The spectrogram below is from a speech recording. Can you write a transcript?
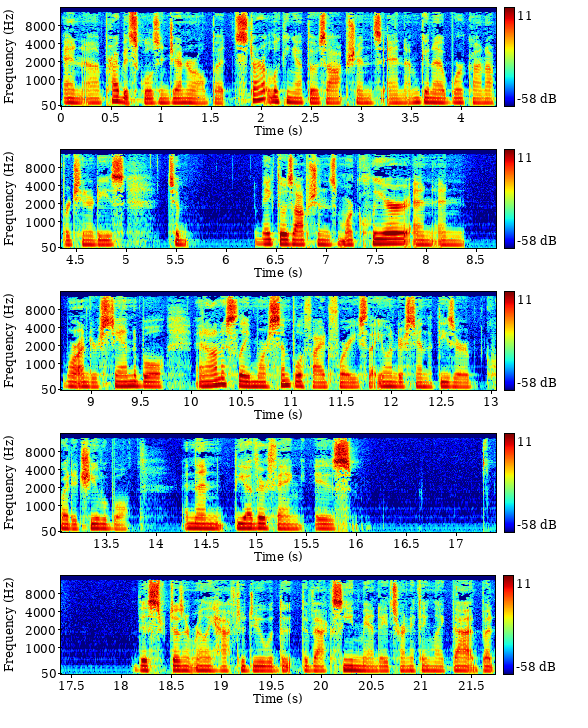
and uh, private schools in general. But start looking at those options, and I'm going to work on opportunities to make those options more clear and, and more understandable, and honestly more simplified for you so that you understand that these are quite achievable. And then the other thing is this doesn't really have to do with the, the vaccine mandates or anything like that. But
